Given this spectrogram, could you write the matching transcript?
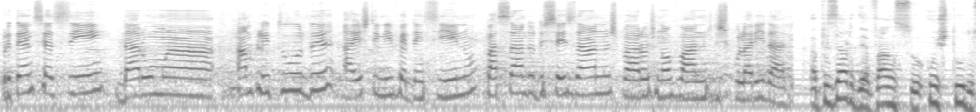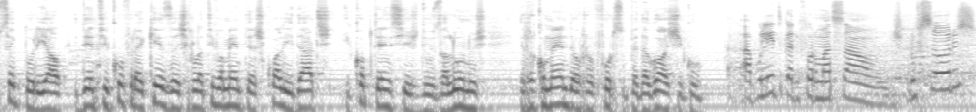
Pretende-se assim dar uma amplitude a este nível de ensino, passando de seis anos para os nove anos de escolaridade. Apesar de avanço, um estudo sectorial identificou fraquezas relativamente às qualidades e competências dos alunos e recomenda o reforço pedagógico. A política de formação dos professores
